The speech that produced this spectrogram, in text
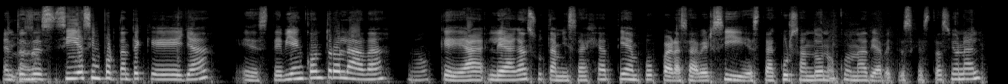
Entonces, sí es importante que ella esté bien controlada, ¿no? Que le hagan su tamizaje a tiempo para saber si está cursando o no con una diabetes gestacional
